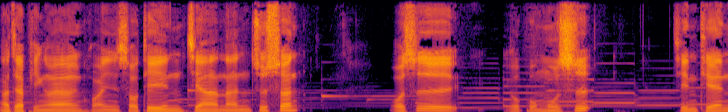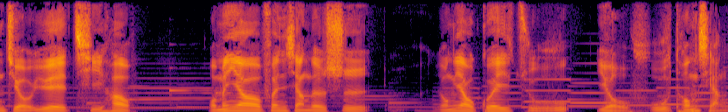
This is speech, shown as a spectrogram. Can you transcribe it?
大家平安，欢迎收听迦南之声，我是尤博牧师。今天九月七号，我们要分享的是荣耀归主，有福同享。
